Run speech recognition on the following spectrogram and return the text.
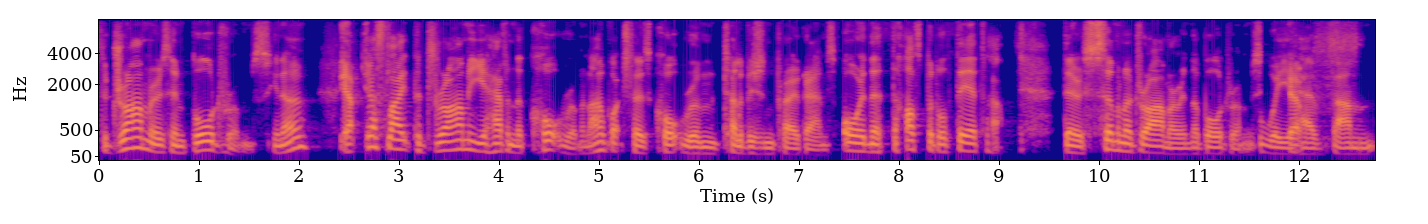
The drama is in boardrooms, you know? Yep. Just like the drama you have in the courtroom, and I watch those courtroom television programs, or in the, the hospital theatre. There's similar drama in the boardrooms where you yep. have um,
